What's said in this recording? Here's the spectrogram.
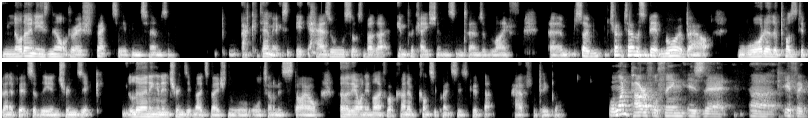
not only is not very effective in terms of academics, it has all sorts of other implications in terms of life. Um, so t- tell us a bit more about what are the positive benefits of the intrinsic learning and intrinsic motivation or autonomous style early on in life. What kind of consequences could that have for people? Well, one powerful thing is that uh, if a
